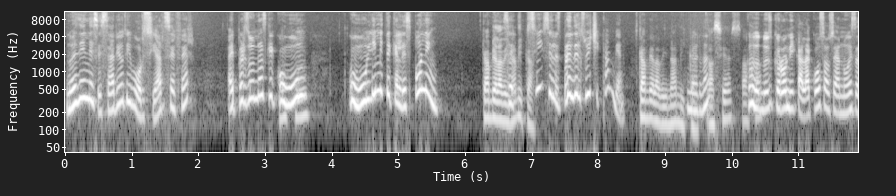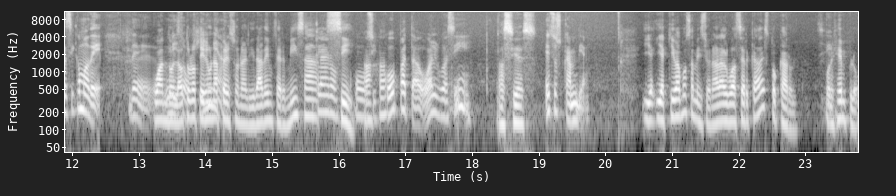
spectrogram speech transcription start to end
no es ni necesario divorciarse, Fer. Hay personas que con un, con un límite que les ponen, Cambia la dinámica. sí, se les prende el switch y cambian. Cambia la dinámica. ¿Verdad? Así es. Cuando no es crónica la cosa, o sea, no es así como de. Cuando el otro no tiene una personalidad enfermiza, claro, sí. O psicópata o algo así. Así es. Esos cambian. Y, aquí vamos a mencionar algo acerca de esto, Carol. Por ejemplo,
